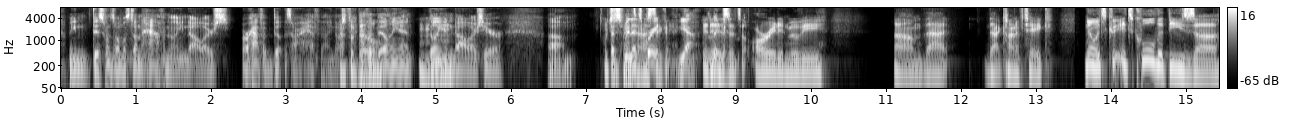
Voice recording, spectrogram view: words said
I mean, this one's almost done half a million dollars or half a bill. Sorry, half a million dollars, Half a bill. billion, Mhm. billion dollars here. Um, Which that's is I mean, that's fantastic. great. Yeah, It is. like, It's an R-rated movie. Um, that that kind of take. No, it's it's cool that these uh,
